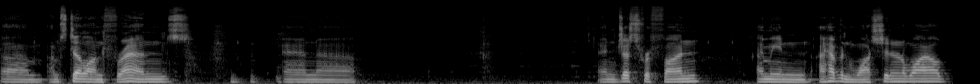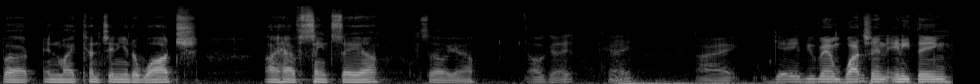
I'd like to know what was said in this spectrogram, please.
Um, I'm still on Friends, and uh, and just for fun, I mean, I haven't watched it in a while, but in my continue to watch, I have Saint Seiya. So yeah. Okay. Okay. All right. Gabe, you been watching anything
